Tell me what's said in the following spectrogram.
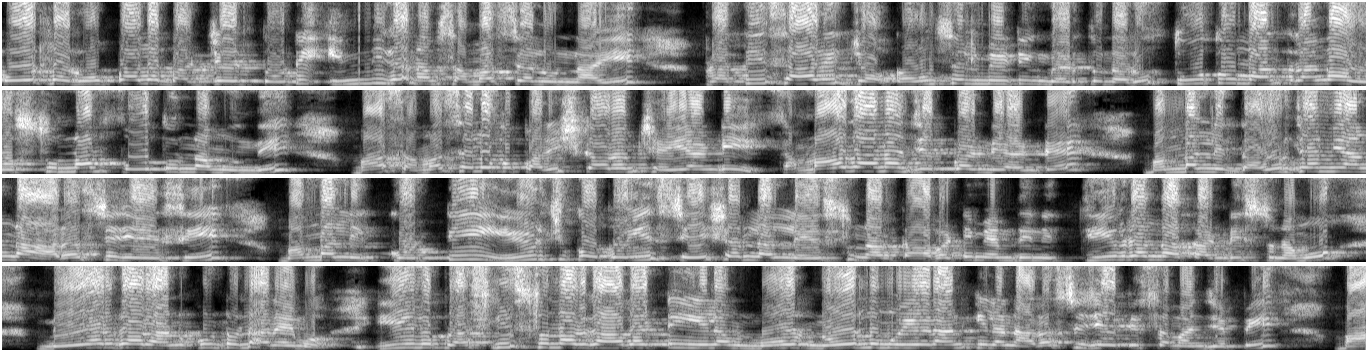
కోట్ల రూపాయల బడ్జెట్ తోటి ఇన్ని గణం సమస్యలు ఉన్నాయి. ప్రతిసారి కౌన్సిల్ మీటింగ్ పెడుతున్నారు. తూతు మంత్రంగా వస్తున్నాం పోతున్నాం ఉంది. మా సమస్యలకు పరిష్కారం చేయండి. సమాధానం చెప్పండి అంటే మమ్మల్ని దౌర్జన్యంగా అరెస్ట్ చేసి మమ్మల్ని కొట్టి ఈడ్చుకోపోయి స్టేషన్లలో వేస్తున్నారు కాబట్టి మేము దీన్ని తీవ్రంగా ఖండిస్తున్నాము. మేయర్ గారు అనుకుంటున్నారేమో వీళ్ళు ప్రశ్నిస్తున్నారు కాబట్టి వీళ్ళ నోర్లు మూయడానికి వీళ్ళని అరెస్ట్ చేపిస్తామని చెప్పి మా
